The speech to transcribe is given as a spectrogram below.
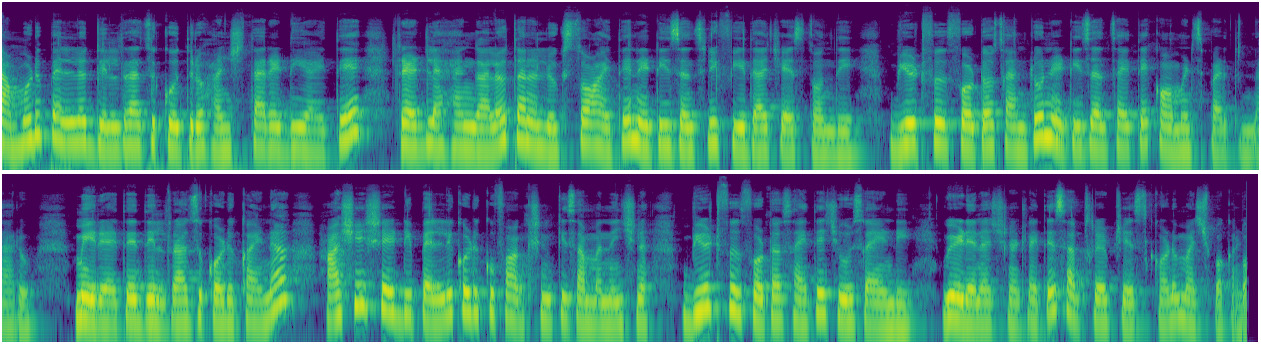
తమ్ముడు పెళ్ళిలో దిల్ రాజు కూతురు హంషితారెడ్డి అయితే రెడ్ లెహంగాలో తన లుక్స్తో అయితే నెటిజన్స్ని ఫీదా చేస్తోంది. బ్యూటిఫుల్ ఫొటోస్ అంటూ నెటిజన్స్ అయితే కామెంట్స్ పెడుతున్నారు. మీరైతే దిల్ రాజు కొడుకు అయిన ఆశీష్ రెడ్డి పెళ్ళి కొడుకు ఫంక్షన్కి సంబంధించిన బ్యూటిఫుల్ ఫొటోస్ అయితే చూసేయండి. వీడియో నచ్చినట్లయితే సబ్స్క్రైబ్ చేసుకోవడం మర్చిపోకండి.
